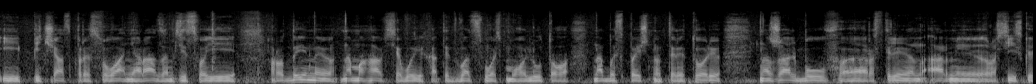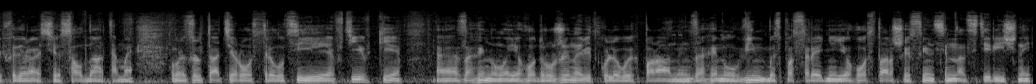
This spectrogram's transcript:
і під час пересування разом зі своєю родиною намагався виїхати 28 лютого на безпечну територію. На жаль, був е, розстріляний армією Російської Федерації солдатами. В результаті розстрілу цієї автівки е, загинула його дружина від кульових поранень. Загинув він безпосередньо його старший син, 17-річний.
